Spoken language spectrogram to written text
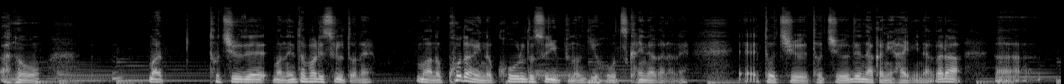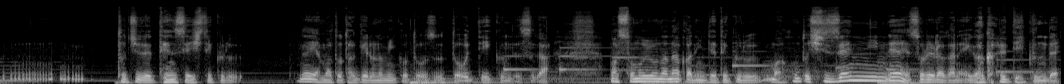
あのまあ途中で、まあ、ネタバレするとねまあ、あの古代のコールドスリープの技法を使いながらね、えー、途中途中で中に入りながらあ途中で転生してくる、ね、大和武の御事をずっと置いていくんですが、まあ、そのような中に出てくる、まあ、本当自然にねそれらがね描かれていくんで、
